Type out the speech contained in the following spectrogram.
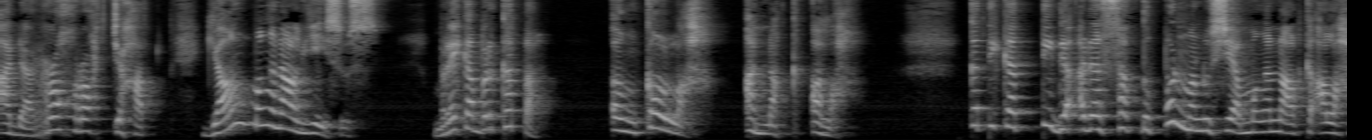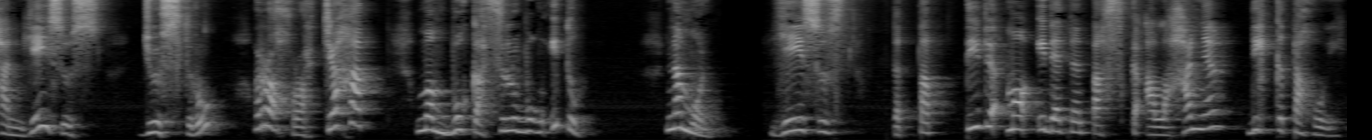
ada roh-roh jahat yang mengenal Yesus. Mereka berkata, "Engkaulah Anak Allah." Ketika tidak ada satupun manusia mengenal kealahan Yesus, justru roh-roh jahat membuka selubung itu. Namun, Yesus tetap tidak mau identitas kealahannya diketahui,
